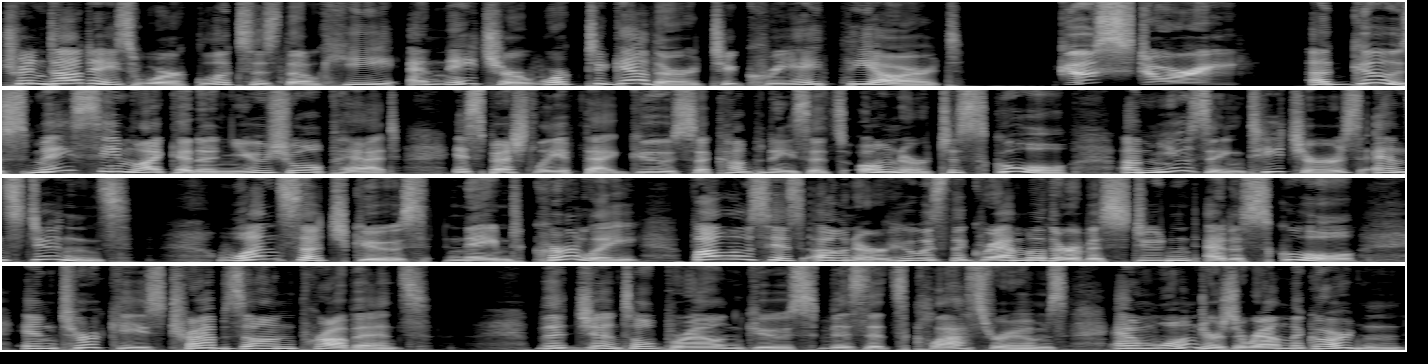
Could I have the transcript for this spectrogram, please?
Trindade's work looks as though he and nature worked together to create the art. Goose Story A goose may seem like an unusual pet, especially if that goose accompanies its owner to school, amusing teachers and students. One such goose, named Curly, follows his owner, who is the grandmother of a student at a school in Turkey's Trabzon province. The gentle brown goose visits classrooms and wanders around the garden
